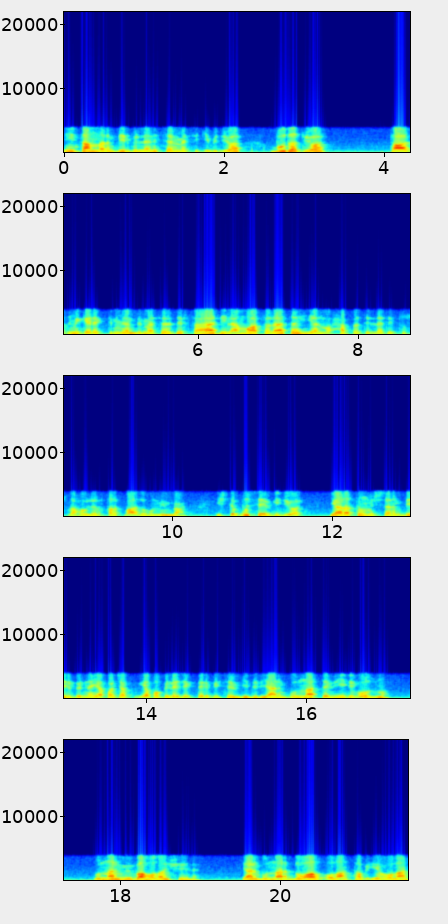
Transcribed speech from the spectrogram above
insanların birbirlerini sevmesi gibi diyor. Bu da diyor tazimi gerektirmeyen bir meseledir. فَهَذِي الْاَنْوَا ثَلَاثَ هِيَ الْمُحَبَّةِ الَّتِي تُصْلَحُ لِلْخَلْقِ بَعْدُهُمْ مِنْ بَعْدِ İşte bu sevgi diyor yaratılmışların birbirine yapacak yapabilecekleri bir sevgidir. Yani bunlar tevhidi bozmaz. Bunlar mübah olan şeyler. Yani bunlar doğal olan, tabii olan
